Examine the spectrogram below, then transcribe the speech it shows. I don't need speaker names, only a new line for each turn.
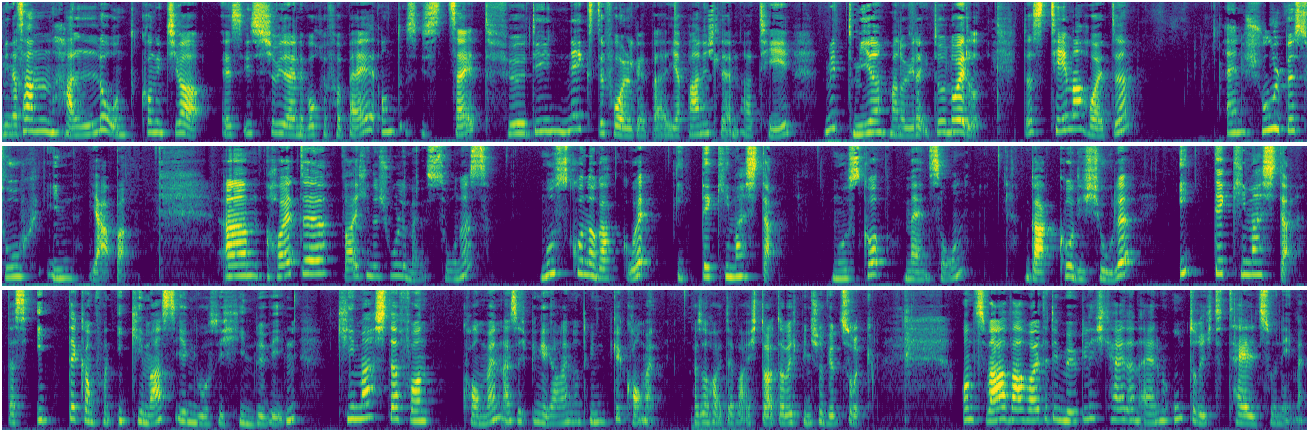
Minasan, hallo und konnichiwa. Es ist schon wieder eine Woche vorbei und es ist Zeit für die nächste Folge bei Japanisch lernen AT mit mir, Manuela Ito Leudel. Das Thema heute, ein Schulbesuch in Japan. Ähm, heute war ich in der Schule meines Sohnes. Musko no gakko e itte kimashita. Musko, mein Sohn. Gakko, die Schule. Kimashita. Das itte kommt von ikimas, irgendwo sich hinbewegen. Kimashita von kommen, also ich bin gegangen und bin gekommen. Also heute war ich dort, aber ich bin schon wieder zurück. Und zwar war heute die Möglichkeit, an einem Unterricht teilzunehmen.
